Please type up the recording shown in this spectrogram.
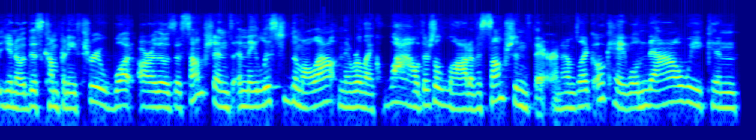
you know this company through what are those assumptions and they listed them all out and they were like wow there's a lot of assumptions there and i was like okay well now we can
